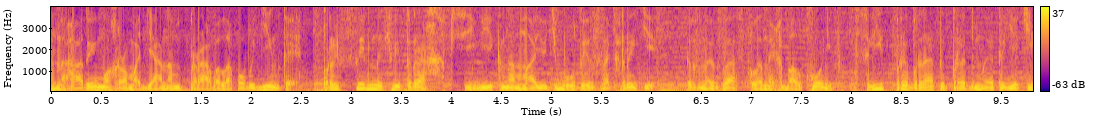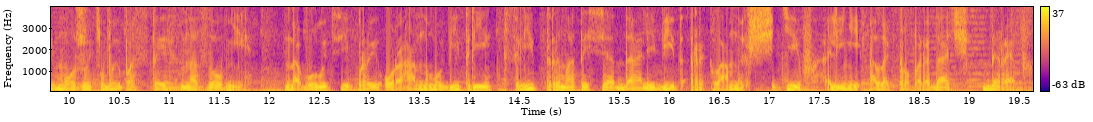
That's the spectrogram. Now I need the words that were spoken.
нагадуємо громадянам правила поведінки. При сильних вітрах всі вікна мають бути закриті. З незасклених балконів слід прибрати предмети, які можуть випасти назовні. На вулиці при ураганному вітрі слід триматися далі від рекламних щитів, ліній електропередач, дерев,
